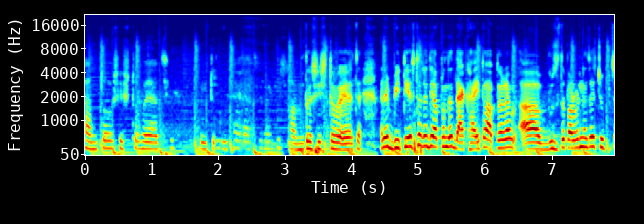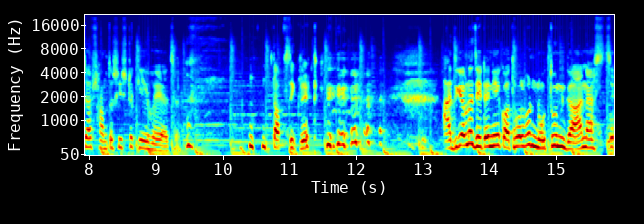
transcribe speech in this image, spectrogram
শান্ত শিষ্ট হয়ে আছি এইটুকু। শান্তশিষ্ট হয়ে আছে। মানে বিটিএসটা যদি আপনাদের দেখায় তো আপনারা বুঝতে পারবেন না যে চুপচাপ শান্তশিষ্ট কে হয়ে আছে। টপ সিক্রেট আজকে আমরা যেটা নিয়ে কথা বলব নতুন গান আসছে।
